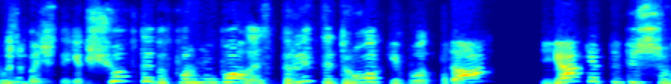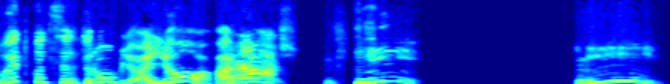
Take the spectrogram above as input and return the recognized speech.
Вибачте, якщо в тебе формувалось 30 років отак, як я тобі швидко це зроблю? Альо, гараж? Ні. Ні.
